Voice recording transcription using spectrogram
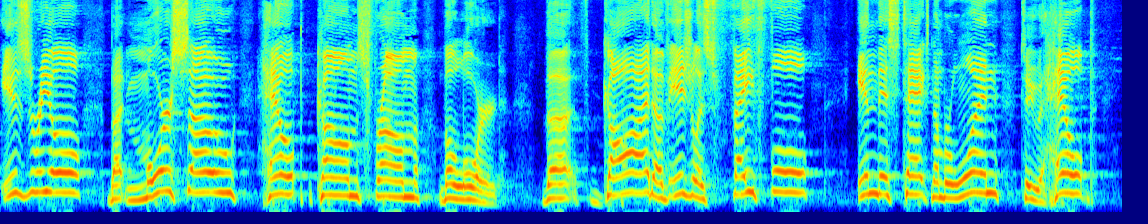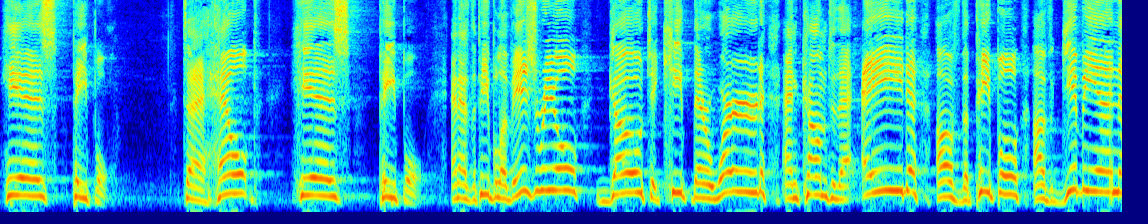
Israel, but more so, help comes from the Lord. The God of Israel is faithful in this text, number one, to help his people. To help his people. And as the people of Israel go to keep their word and come to the aid of the people of Gibeon,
